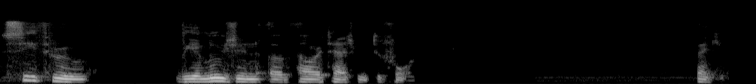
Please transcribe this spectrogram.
see through the illusion of our attachment to form. Thank you.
